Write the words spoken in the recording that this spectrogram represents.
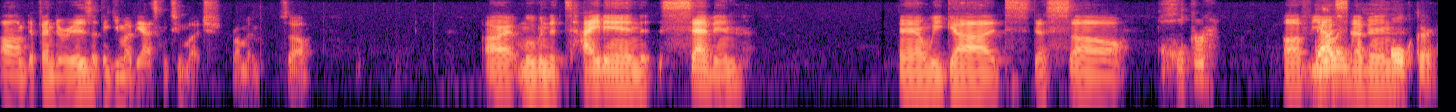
um, defender is. I think you might be asking too much from him. So all right, moving to tight end seven. And we got this uh Holker uh for US seven. Holker.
